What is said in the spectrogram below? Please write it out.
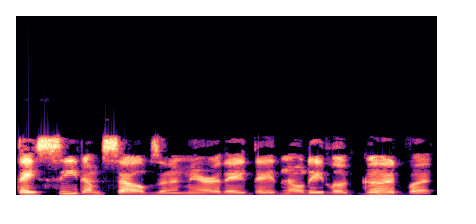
They see themselves in a mirror. They they know they look good, but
